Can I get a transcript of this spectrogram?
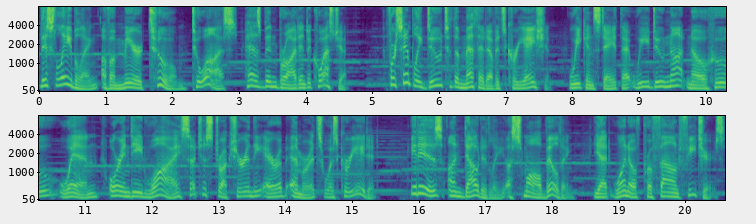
This labeling of a mere tomb, to us, has been brought into question. For simply due to the method of its creation, we can state that we do not know who, when, or indeed why such a structure in the Arab Emirates was created. It is undoubtedly a small building, yet one of profound features,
